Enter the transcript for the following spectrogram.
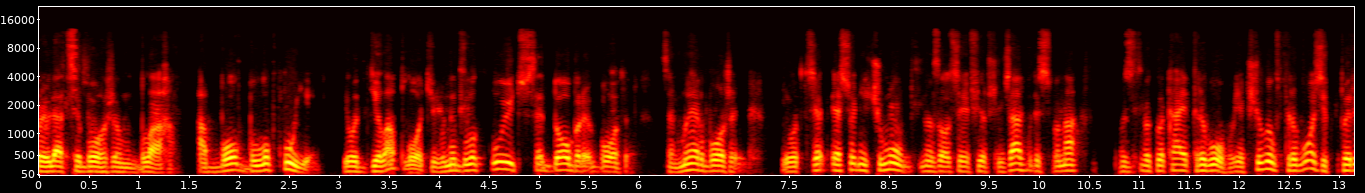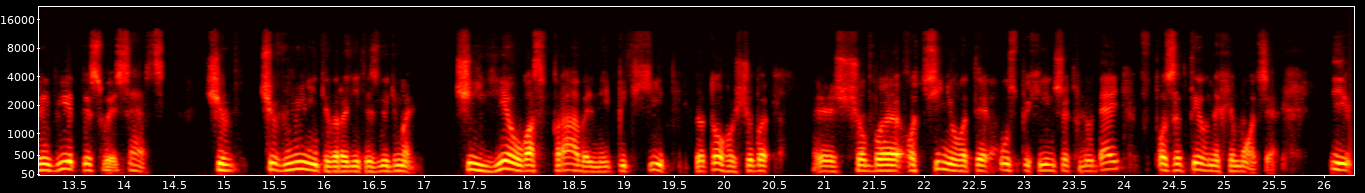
проявлятися Божим благом, або блокує. І от діла плоті вони блокують все добре Боже. Це мир Божий. І от це, я сьогодні чому назвав цей ефір, що заздрість вона викликає тривогу. Якщо ви в тривозі, перевірте своє серце, чи, чи вмієте ви радіти з людьми, чи є у вас правильний підхід до того, щоб, е, щоб оцінювати успіхи інших людей в позитивних емоціях. І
